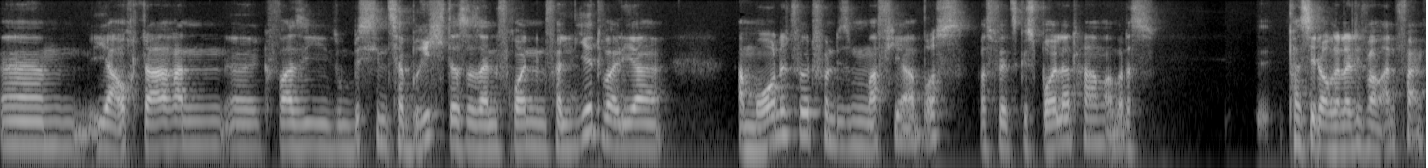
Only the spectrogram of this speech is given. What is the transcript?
ähm, ja auch daran äh, quasi so ein bisschen zerbricht, dass er seine Freundin verliert, weil die ja ermordet wird von diesem Mafia-Boss, was wir jetzt gespoilert haben, aber das passiert auch relativ am Anfang.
